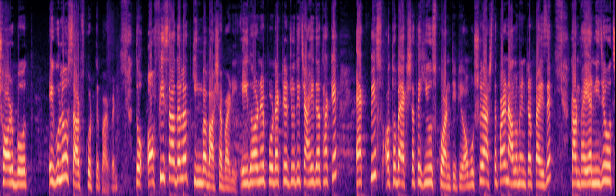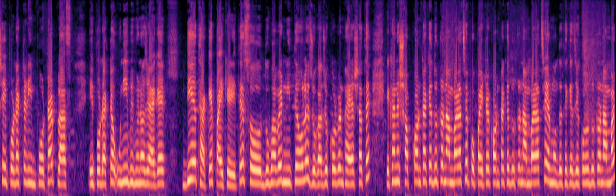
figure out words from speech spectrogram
শরবত এগুলোও সার্ভ করতে পারবেন। তো অফিস আদালত কিংবা বাসাবাড়ি, এই ধরনের প্রোডাক্টের যদি চাহিদা থাকে, এক পিস অথবা একসাথে হিউজ কোয়ান্টিটি অবশ্যই আসতে পারেন আলম এন্টারপ্রাইজে কারণ ভাইয়া নিজে হচ্ছে এই প্রোডাক্টের ইম্পোর্টার প্লাস এই প্রোডাক্টটা উনি বিভিন্ন জায়গায় দিয়ে থাকে পাইকারিতে। সো দুভাবে নিতে হলে যোগাযোগ করবেন ভাইয়ার সাথে। এখানে সব কন্টাক্টে দুটো নাম্বার আছে প্রোপাইটার কন্টাক্টে দুটো নাম্বার আছে। এর মধ্যে থেকে যে কোনো দুটো নাম্বার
